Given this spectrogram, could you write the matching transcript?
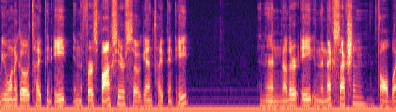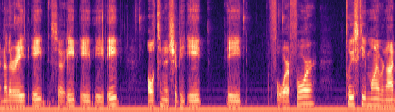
you want to go type in 8 in the first box here. So again type in 8 and then another 8 in the next section followed by another 8, 8. So 8, 8, 8, 8. Alternate should be 8, 8, 4, 4. Please keep in mind we're not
